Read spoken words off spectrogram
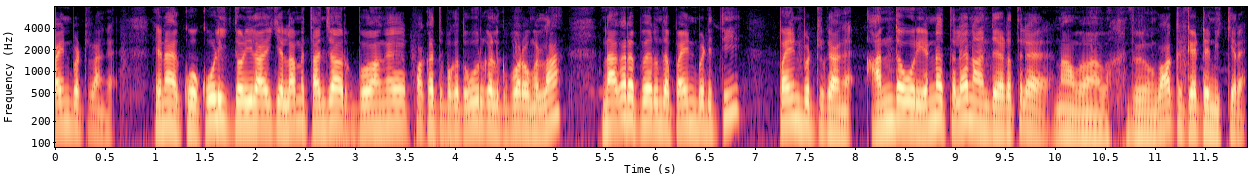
பயன்படுத்துகிறாங்க ஏன்னா கூ கூலி தொழிலாளிக்கு எல்லாமே தஞ்சாவூருக்கு போவாங்க பக்கத்து பக்கத்து ஊர்களுக்கு போகிறவங்கெல்லாம் நகர பேருந்தை பயன்படுத்தி பயன்பெற்றிருக்காங்க. அந்த ஒரு எண்ணத்தில் நான் இந்த இடத்துல நான் வாக்கு கேட்டு நிற்கிறேன்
